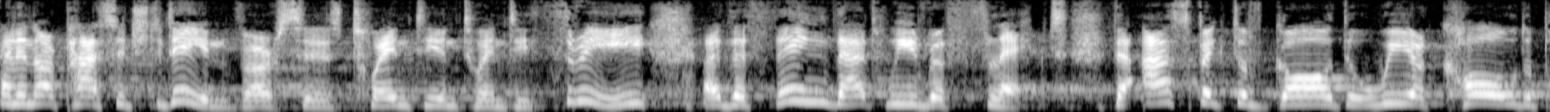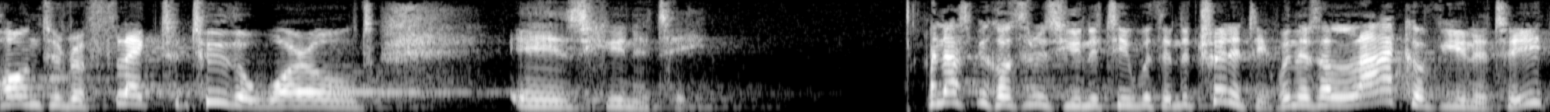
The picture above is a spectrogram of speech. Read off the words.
And in our passage today, in verses 20 and 23, uh, the thing that we reflect, the aspect of God that we are called upon to reflect to the world, is unity. And that's because there is unity within the Trinity. When there's a lack of unity,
